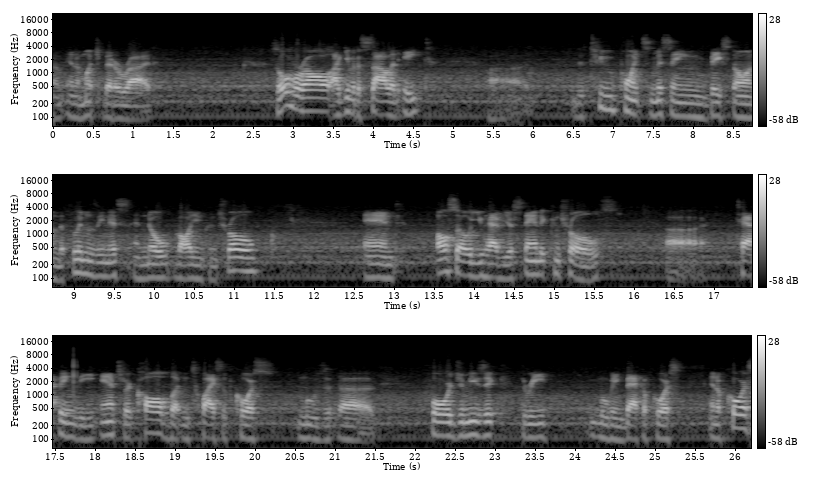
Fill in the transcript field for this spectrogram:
um, and a much better ride. So overall I give it a solid 8 the two points missing based on the flimsiness and no volume control. And also you have your standard controls. Uh, tapping the answer call button twice, of course, moves uh, forward your music. Three, moving back, of course. And of course,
